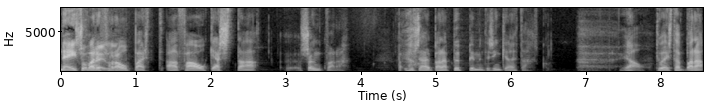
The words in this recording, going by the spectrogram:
Nei, svo var Frægur. frábært að fá gesta uh, söngvara Húsaði bara að Bubbi myndi syngja þetta sko. Já, Þú veist, það bara,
